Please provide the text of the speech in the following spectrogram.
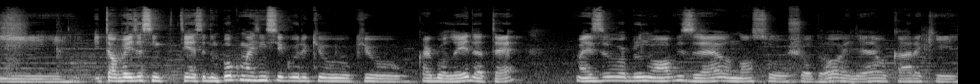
E, e talvez assim tenha sido um pouco mais inseguro que o, que o Carboleda até. Mas o Bruno Alves é o nosso xodó, ele é o cara que,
